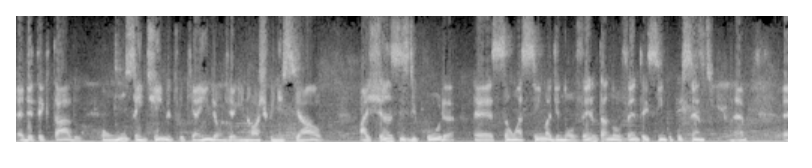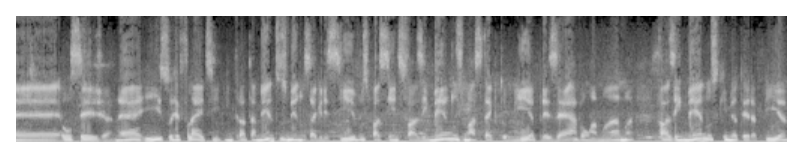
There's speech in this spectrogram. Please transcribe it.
é detectado com um centímetro, que ainda é um diagnóstico inicial, as chances de cura eh, são acima de 90 a 95%, né? Eh, ou seja, né, isso reflete em tratamentos menos agressivos, pacientes fazem menos mastectomia, preservam a mama, fazem menos quimioterapia,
